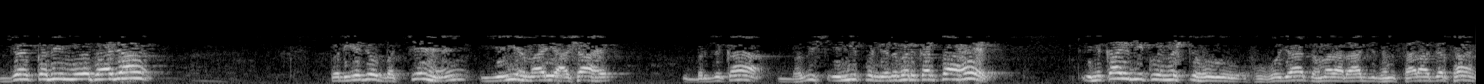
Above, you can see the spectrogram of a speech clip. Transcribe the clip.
जब कभी मौत आ जाए पर ये जो बच्चे हैं यही हमारी आशा है। ब्रज का भविष्य इन्हीं पर निर्भर करता है। इनका यदि कोई नष्ट हो, हो जाए तो हमारा राज्य धन सारा जथा है।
